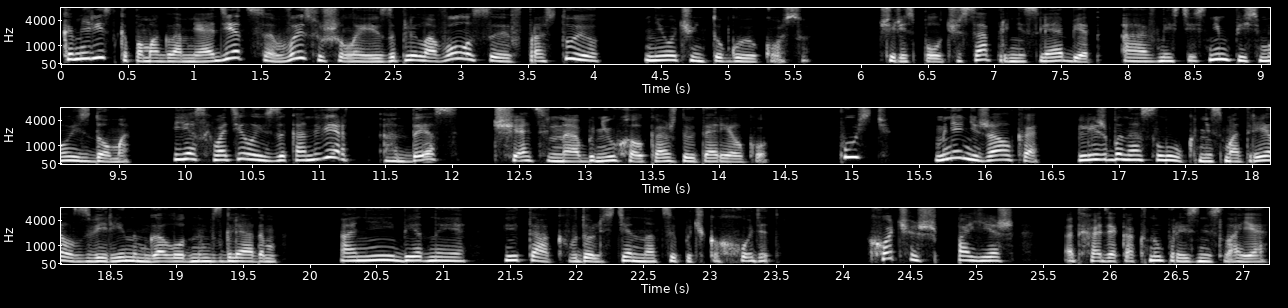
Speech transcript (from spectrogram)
Камеристка помогла мне одеться, высушила и заплела волосы в простую, не очень тугую косу. Через полчаса принесли обед, а вместе с ним письмо из дома. Я схватилась за конверт, а Дес тщательно обнюхал каждую тарелку. Пусть, мне не жалко, лишь бы на слуг не смотрел звериным голодным взглядом. Они, бедные, и так вдоль стен на цыпочках ходят. «Хочешь, поешь?» — отходя к окну, произнесла я.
